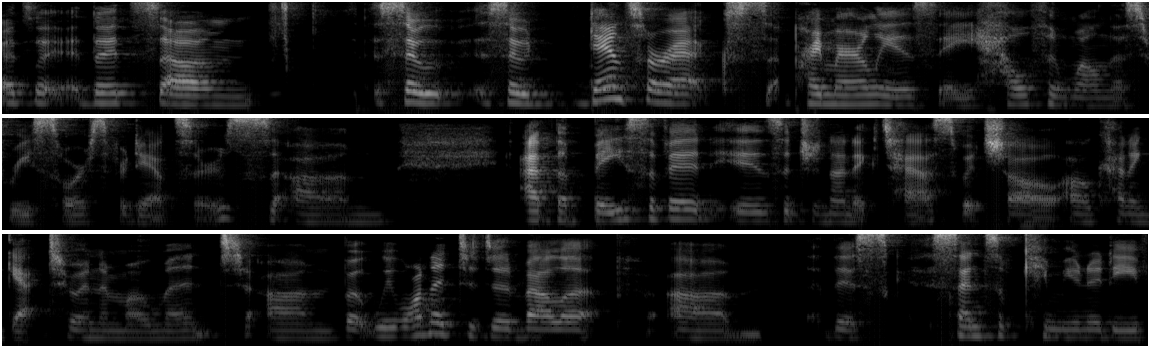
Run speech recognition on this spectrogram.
that's that's um so so DanceRx primarily is a health and wellness resource for dancers. Um, at the base of it is a genetic test, which I'll, I'll kind of get to in a moment. Um, but we wanted to develop um, this sense of community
